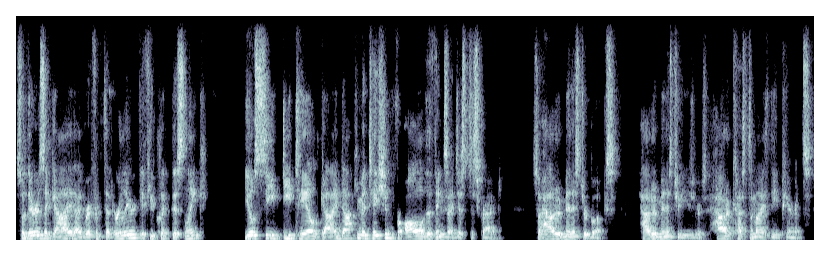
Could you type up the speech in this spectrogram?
So there is a guide, I referenced that earlier. If you click this link, you'll see detailed guide documentation for all of the things I just described. So how to administer books, how to administer users, how to customize the appearance,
